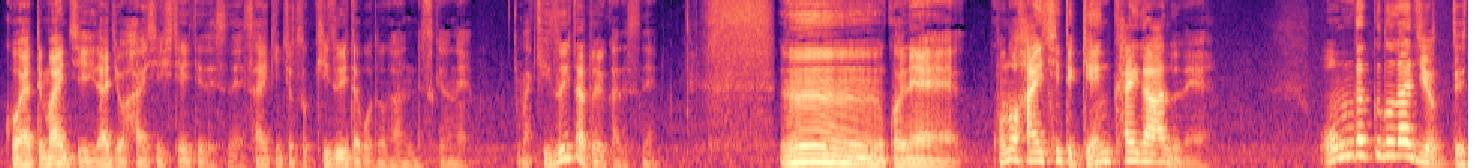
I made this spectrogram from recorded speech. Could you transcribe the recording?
こうやって毎日ラジオ配信していてですね、最近ちょっと気づいたことがあるんですけどね。まあ、気づいたというかですね。うーん、これね、この配信って限界があるね。音楽のラジオって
